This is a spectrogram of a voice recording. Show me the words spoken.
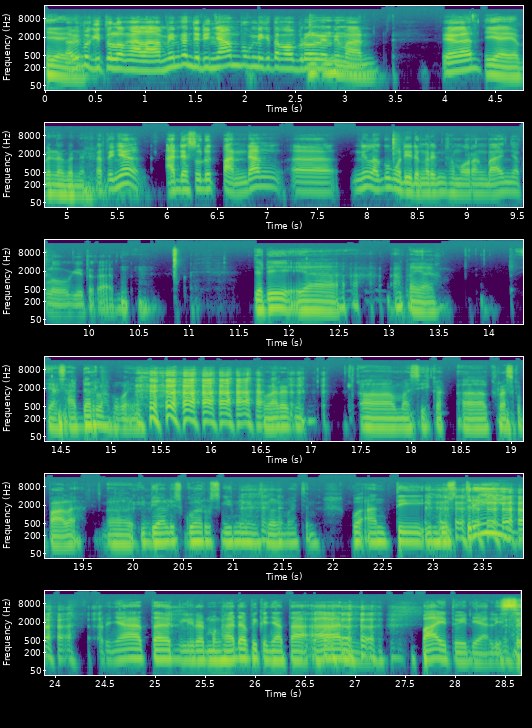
Iya, Tapi iya. begitu lo ngalamin kan jadi nyambung nih kita ngobrolin nih man. Ya kan? Iya, iya benar-benar. Artinya ada sudut pandang eh, ini lagu mau didengerin sama orang banyak loh gitu kan. Jadi ya apa ya? Ya sadar lah pokoknya. Kemarin eh, masih ke- eh, keras kepala. Eh, idealis gua harus gini segala macam. Gua anti industri. Ternyata giliran menghadapi kenyataan. Apa itu idealis?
